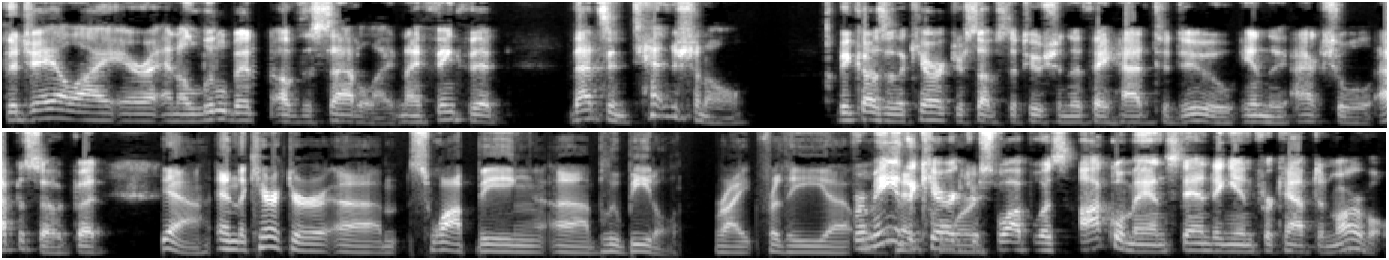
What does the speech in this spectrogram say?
the JLI era, and a little bit of the satellite. And I think that that's intentional because of the character substitution that they had to do in the actual episode. But yeah, and the character um, swap being uh, Blue Beetle. Right for the uh, for me, the character swap was Aquaman standing in for Captain Marvel.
